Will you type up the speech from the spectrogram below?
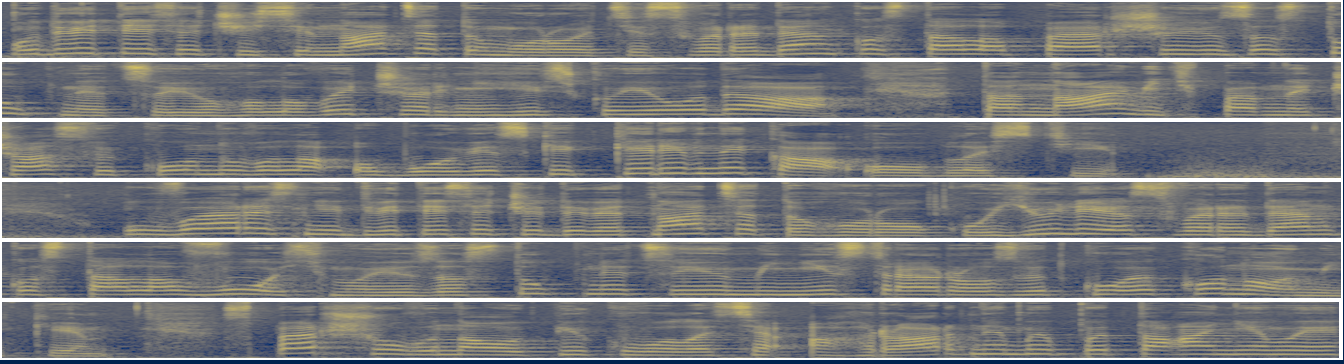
У 2017 році Свериденко стала першою заступницею голови Чернігівської ОДА та навіть певний час виконувала обов'язки керівника області. У вересні 2019 року Юлія Свериденко стала восьмою заступницею міністра розвитку економіки. Спершу вона опікувалася аграрними питаннями,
